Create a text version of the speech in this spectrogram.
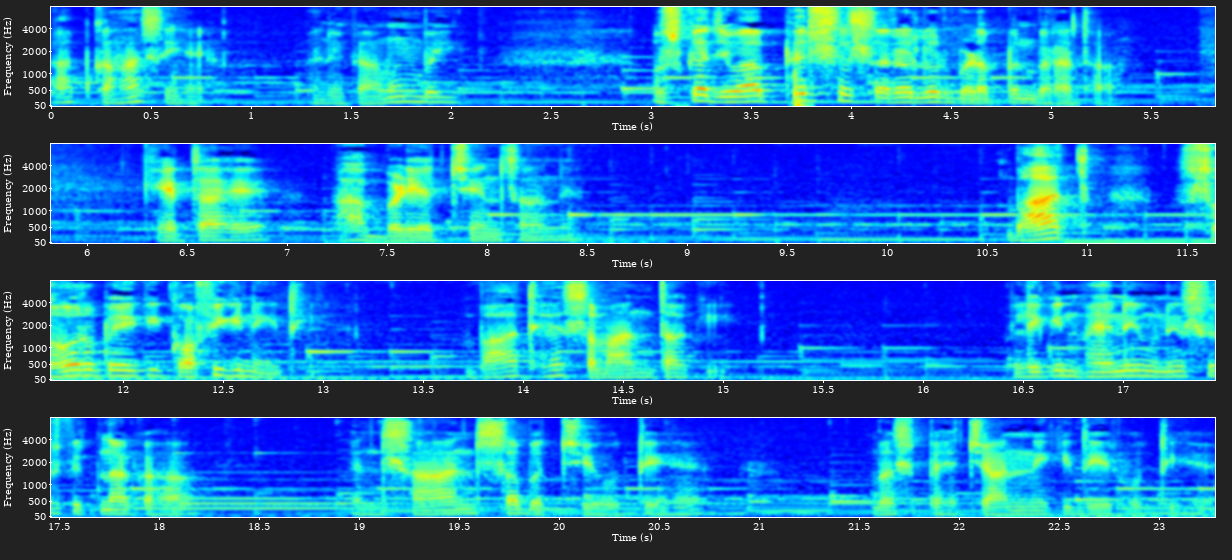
आप कहाँ से हैं? मैंने कहा मुंबई उसका जवाब फिर से सरल और बड़प्पन भरा था। कहता है, आप बड़े अच्छे इंसान हैं। बात सौ रुपए की कॉफ़ी की नहीं थी, बात है समानता की। लेकिन मैंने उन्हें सिर्फ़ इतना कहा, इंसान सब अच्छे होते हैं, बस पहचानने की देर होती है।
